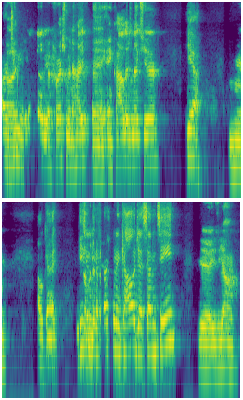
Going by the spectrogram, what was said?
or Uh, junior? he's gonna be a freshman in high in college next year. Yeah. hmm Okay. He's gonna be a freshman in college at 17. Yeah, he's young.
